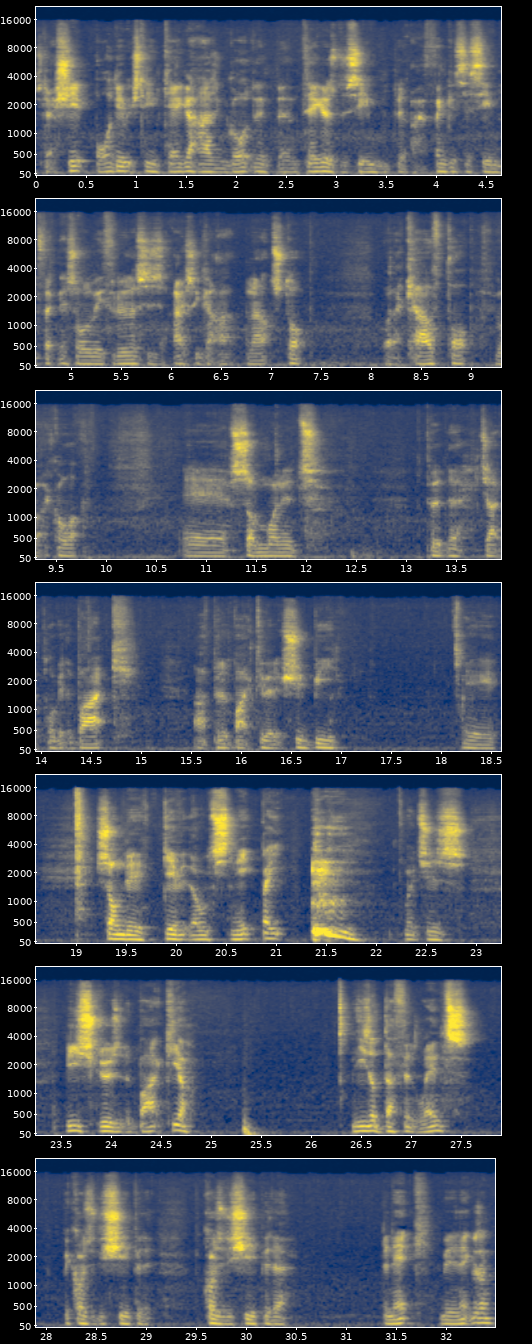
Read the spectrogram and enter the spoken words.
it's got a shaped body which the Integra hasn't got. The, the Integra is the same, I think it's the same thickness all the way through. This has actually got a, an arch top, or a calf top, if you want to call it. Uh, some wanted to put the jack plug at the back. I put it back to where it should be. Uh, somebody gave it the old snake bite, which is these screws at the back here. These are different lengths because of the shape of it because of the shape of the, the neck, where the neck goes in.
